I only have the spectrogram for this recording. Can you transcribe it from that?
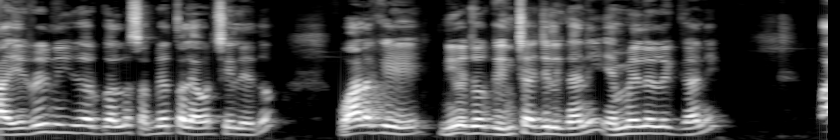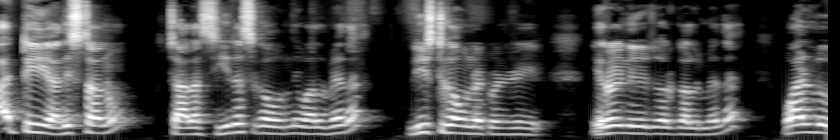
ఆ ఇరవై నియోజకవర్గాల్లో సభ్యత్వాలు ఎవరు చేయలేదో. వాళ్ళకి నియోజకవర్గ ఇన్ఛార్జీలకు కానీ ఎమ్మెల్యేలకు కానీ పార్టీ అధిష్టానం చాలా సీరియస్గా ఉంది వాళ్ళ మీద. లీస్ట్గా ఉన్నటువంటి ఇరవై నియోజకవర్గాల మీద వాళ్ళు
